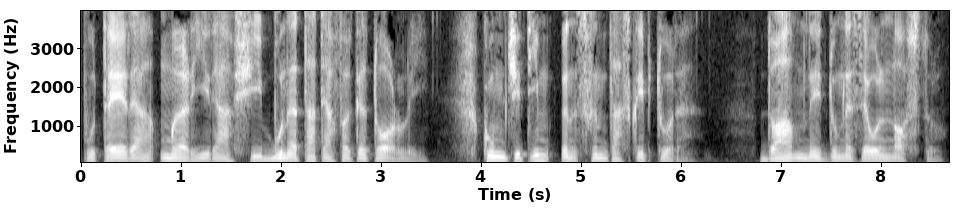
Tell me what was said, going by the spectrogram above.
puterea, mărirea și bunătatea făcătorului, cum citim în Sfânta Scriptură. Doamne Dumnezeul nostru,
